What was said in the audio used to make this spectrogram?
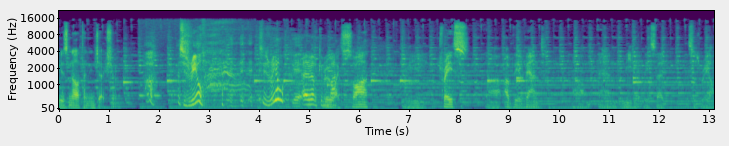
is not an injection. this is real. this is real. Yeah. I love coming True, back. I saw the trace uh, of the event um, and immediately said, this is real.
